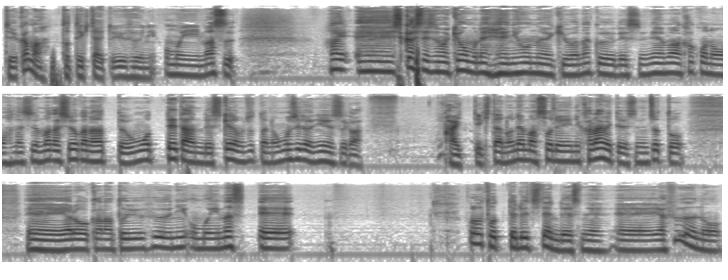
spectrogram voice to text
というかまあ撮っていきたいというふうに思いますはい、えー、しかしですね、ま、今日もね、日本の野球はなくですね、まあ、過去のお話でまだしようかなって思ってたんですけども、ちょっとね、面白いニュースが入ってきたので、まあ、それに絡めてですね、ちょっと、えー、やろうかなというふうに思います。えー、これを撮ってる時点でですね、えー、Yahoo の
